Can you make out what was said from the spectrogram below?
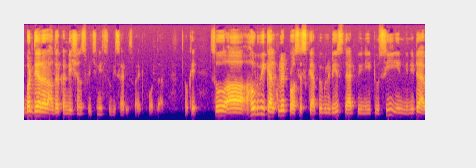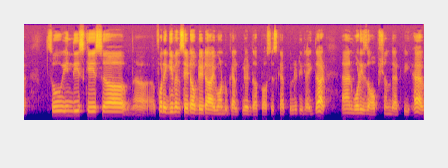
but there are other conditions which needs to be satisfied for that. Okay. So, uh, how do we calculate process capabilities that we need to see in Minitab so, in this case uh, uh, for a given set of data I want to calculate the process capability like that and what is the option that we have.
